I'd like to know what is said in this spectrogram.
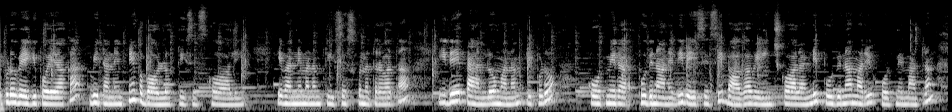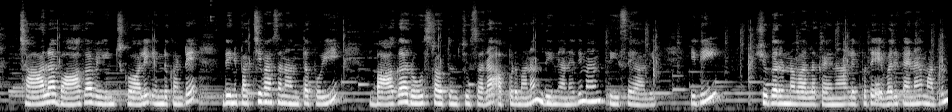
ఇప్పుడు వేగిపోయాక వీటన్నింటిని ఒక బౌల్లోకి తీసేసుకోవాలి. ఇవన్నీ మనం తీసేసుకున్న తర్వాత ఇదే ప్యాన్లో మనం ఇప్పుడు కొత్తిమీర పుదీనా అనేది వేసేసి బాగా వేయించుకోవాలండి. పుదీనా మరియు కొత్తిమీర మాత్రం చాలా బాగా వేయించుకోవాలి. ఎందుకంటే దీని పచ్చి వాసన అంతా పోయి బాగా రోస్ట్ అవుతుంది చూసారా? అప్పుడు మనం దీన్ని అనేది మనం తీసేయాలి. ఇది షుగర్ ఉన్న వాళ్ళకైనా లేకపోతే ఎవరికైనా మాత్రం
